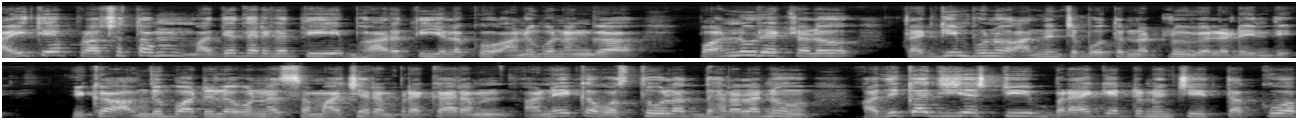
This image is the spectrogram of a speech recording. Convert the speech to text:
అయితే ప్రస్తుతం మధ్యతరగతి భారతీయులకు అనుగుణంగా పన్ను రేట్లలో తగ్గింపును అందించబోతున్నట్లు వెల్లడైంది. ఇక అందుబాటులో ఉన్న సమాచారం ప్రకారం అనేక వస్తువుల ధరలను అధిక జీఎస్టీ బ్రాకెట్ నుంచి తక్కువ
